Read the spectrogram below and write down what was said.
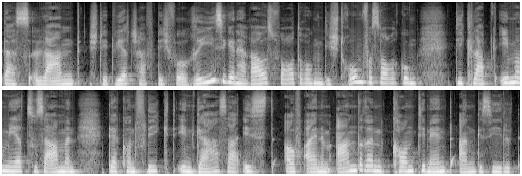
Das Land steht wirtschaftlich vor riesigen Herausforderungen. Die Stromversorgung, die klappt immer mehr zusammen. Der Konflikt in Gaza ist auf einem anderen Kontinent angesiedelt.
